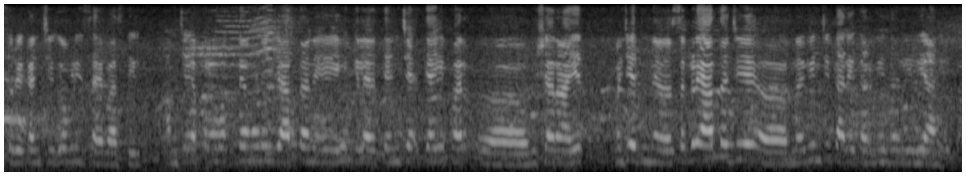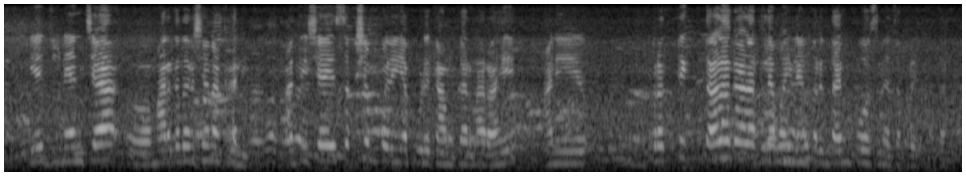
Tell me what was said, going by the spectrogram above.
सूर्यकांतची गवळी साहेब असतील आमच्या या प्रवक्त्या म्हणून जे आता हे केल्या त्यांच्या त्याही फार हुशार आहेत. म्हणजे सगळे आता जे नवीन जी कार्यकारिणी झालेली आहे हे जुन्यांच्या मार्गदर्शनाखाली अतिशय सक्षमपणे यापुढे काम करणार आहे आणि प्रत्येक तळागाळातल्या महिलांपर्यंत आम्ही पोहोचण्याचा प्रयत्न करणार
